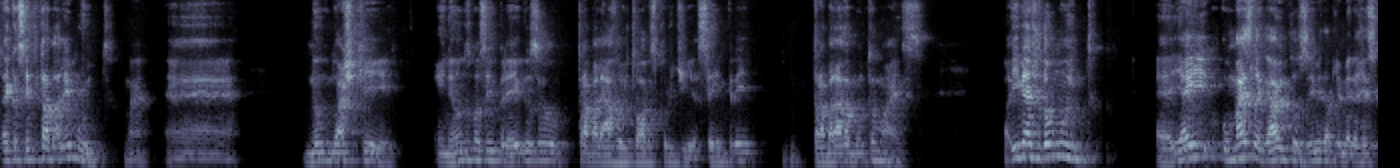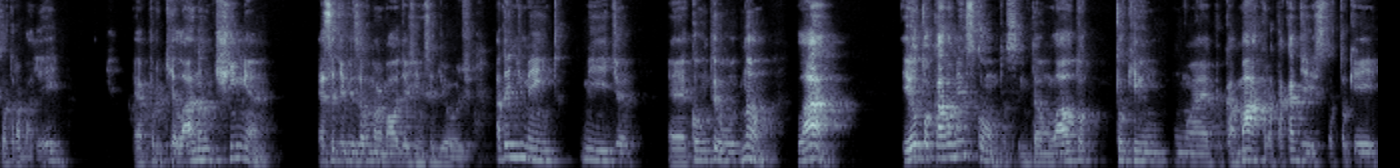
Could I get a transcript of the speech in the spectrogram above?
é que eu sempre trabalhei muito, né? É, não, acho que em nenhum dos meus empregos eu trabalhava oito horas por dia, sempre trabalhava muito mais. E me ajudou muito. É, e aí, o mais legal, inclusive, da primeira agência que eu trabalhei, é porque lá não tinha essa divisão normal de agência de hoje. Atendimento, mídia, é, conteúdo. Não. Lá, eu tocava minhas contas. Então, lá eu to toquei um, uma época macro atacadista, toquei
